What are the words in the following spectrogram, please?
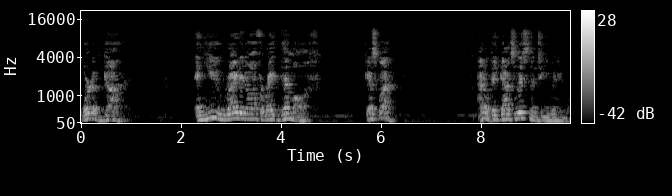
word of God. And you write it off or write them off. Guess what? I don't think God's listening to you anymore.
